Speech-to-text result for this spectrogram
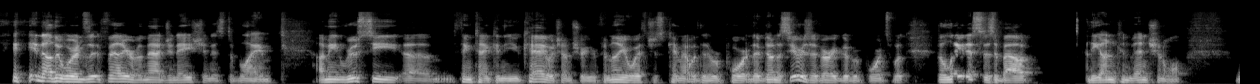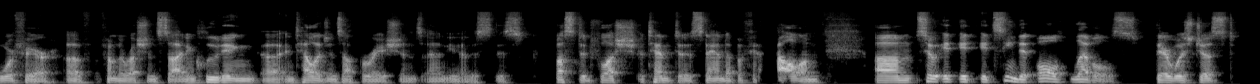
in other words, the failure of imagination is to blame. I mean, RUSI uh, think tank in the UK, which I'm sure you're familiar with, just came out with a report. They've done a series of very good reports, but the latest is about the unconventional warfare of from the Russian side, including uh, intelligence operations and you know this this busted flush attempt to stand up a column. Um, so it, it it seemed at all levels there was just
